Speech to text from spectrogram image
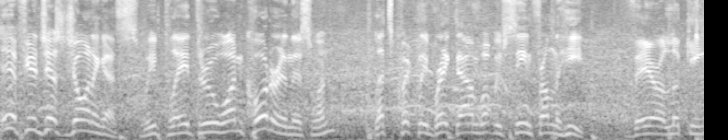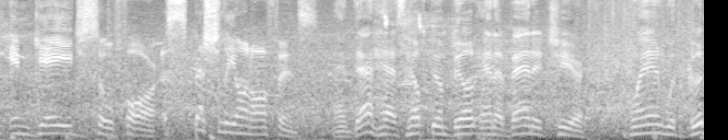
If you're just joining us, we played through one quarter in this one. Let's quickly break down what we've seen from the Heat. They are looking engaged so far, especially on offense. And that has helped them build an advantage here, playing with good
